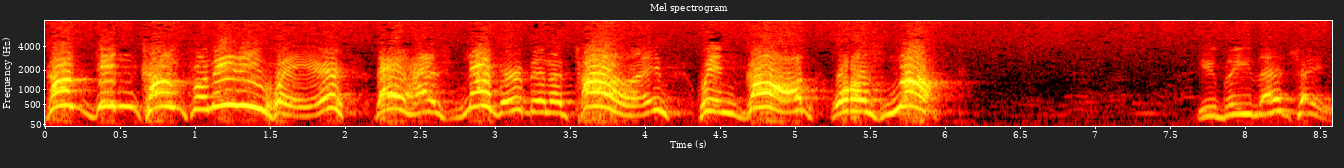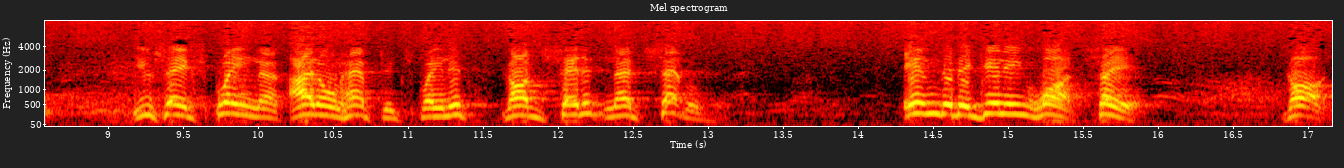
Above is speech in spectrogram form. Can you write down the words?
God didn't come from anywhere. There has never been a time when God was not. You believe that? Say You say, explain that. I don't have to explain it. God said it, and that settles it. In the beginning, what? Say it. God.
